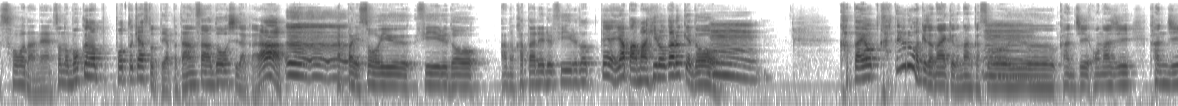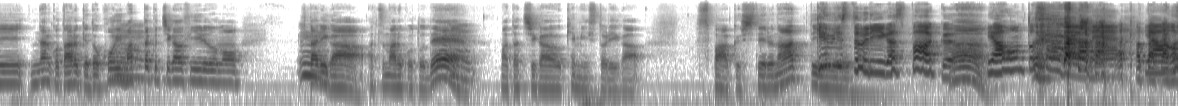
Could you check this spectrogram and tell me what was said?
そうだね。その僕のポッドキャストってやっぱダンサー同士だから、うんうんうん。やっぱりそういうフィールドあの語れるフィールドってやっぱまあ広がるけど、うん。偏偏るわけじゃないけどなんかそういう感じ、同じ感じになることあるけどこういう全く違うフィールドの2人が集まることで、また違うケミストリーがスパークしてるなっていう。ケミストリーがスパーク、うん。いやほんとそうだよね。カタ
